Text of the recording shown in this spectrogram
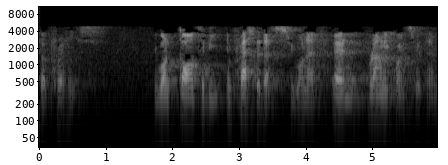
for praise. We want God to be impressed with us. We want to earn brownie points with Him.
